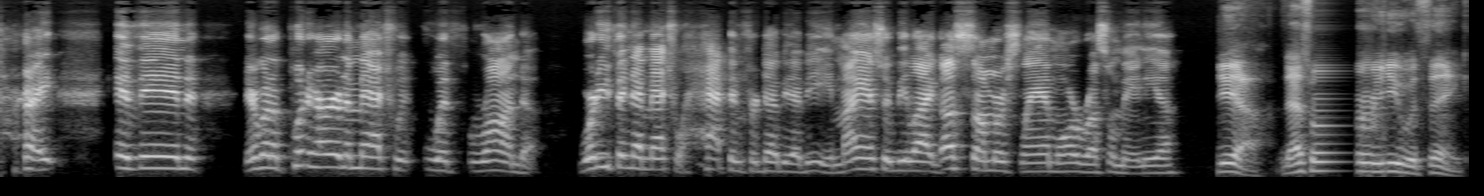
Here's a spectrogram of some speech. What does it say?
right? And then they're gonna put her in a match with with Ronda. Where do you think that match will happen for WWE? My answer would be like a SummerSlam or WrestleMania. Yeah, that's where you would think.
